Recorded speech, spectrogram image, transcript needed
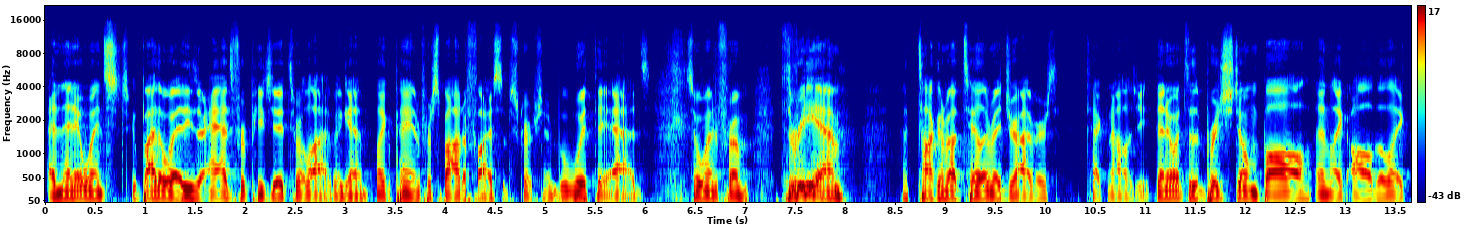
And then it went, st- by the way, these are ads for PGA Tour Live, again, like paying for Spotify subscription, but with the ads. So it went from 3M talking about TaylorMade drivers technology. Then it went to the Bridgestone ball and like all the like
